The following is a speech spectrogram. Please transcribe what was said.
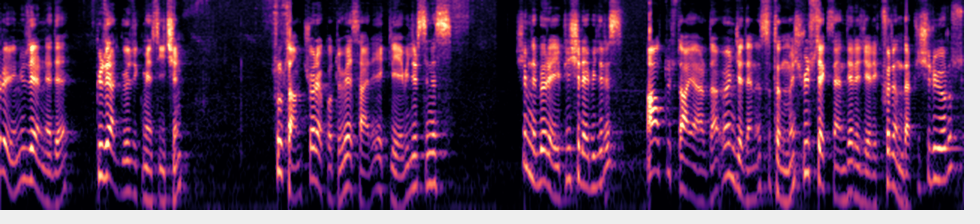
Böreğin üzerine de güzel gözükmesi için susam, çörek otu vesaire ekleyebilirsiniz. Şimdi böreği pişirebiliriz. Alt üst ayarda önceden ısıtılmış 180 derecelik fırında pişiriyoruz.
